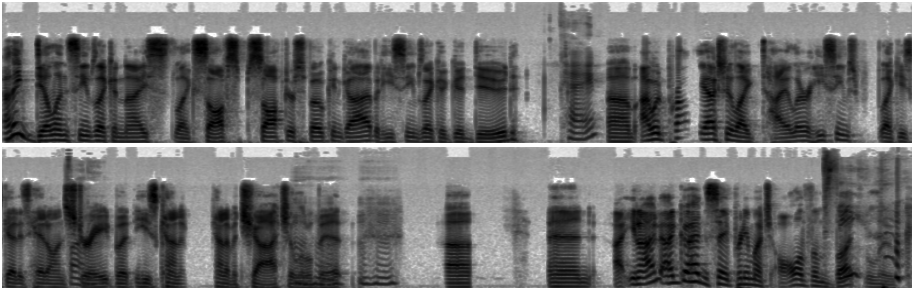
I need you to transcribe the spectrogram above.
I think Dylan seems like a nice, like soft, softer spoken guy, but he seems like a good dude. Okay. Um, I would probably actually like Tyler. He seems like he's got his head on Funny. straight, but he's kind of kind of a chotch a little bit. hmm Uh, and I, you know, I'd, I'd go ahead and say pretty much all of them, but Luke.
